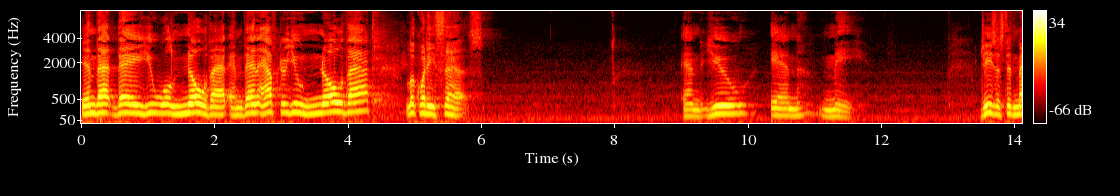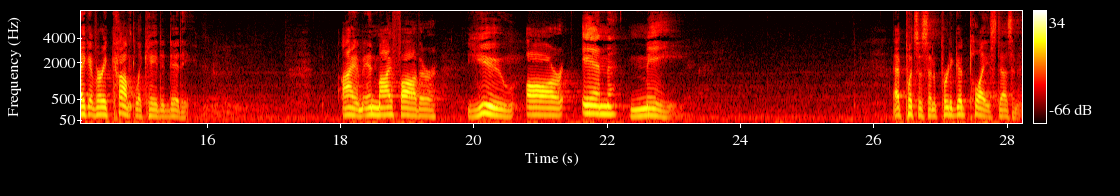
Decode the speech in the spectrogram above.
In that day, you will know that. And then, after you know that, look what he says. And you in me. Jesus didn't make it very complicated, did he? I am in my Father. You are in me. That puts us in a pretty good place, doesn't it?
